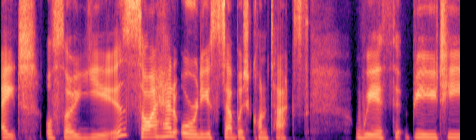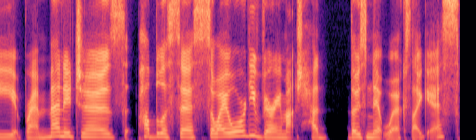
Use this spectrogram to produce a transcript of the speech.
eight or so years. So I had already established contacts with beauty brand managers, publicists. So I already very much had those networks, I guess.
